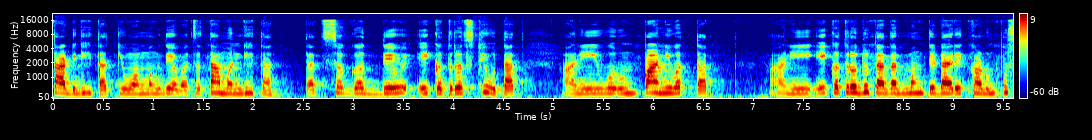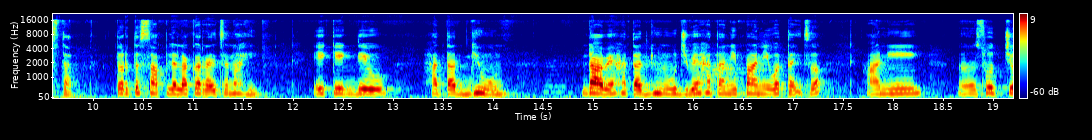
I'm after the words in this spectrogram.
ताट घेतात किंवा मग देवाचं तामण घेतात. त्यात सगळं देव एकत्रच ठेवतात आणि वरून पाणी वततात आणि एकत्र धुतात आणि मग ते डायरेक्ट काढून पुसतात. तर तसं आपल्याला करायचं नाही. एक एक देव हातात घेऊन डाव्या हातात घेऊन उजव्या हाताने पाणी वतायचं आणि स्वच्छ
